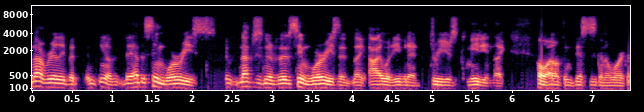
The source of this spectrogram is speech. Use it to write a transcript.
Not really, but you know, they have the same worries. Not just nervous, they're the same worries that like I would even at three years comedian. Like, oh, I don't think this is gonna work.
